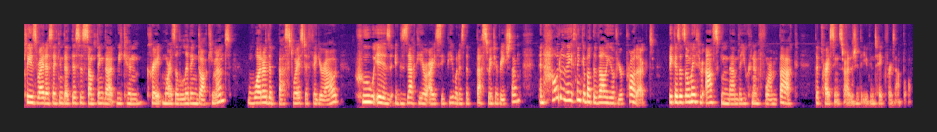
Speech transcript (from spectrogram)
please write us. I think that this is something that we can create more as a living document what are the best ways to figure out who is exactly your ICP, what is the best way to reach them, and how do they think about the value of your product? Because it's only through asking them that you can inform back the pricing strategy that you can take, for example.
